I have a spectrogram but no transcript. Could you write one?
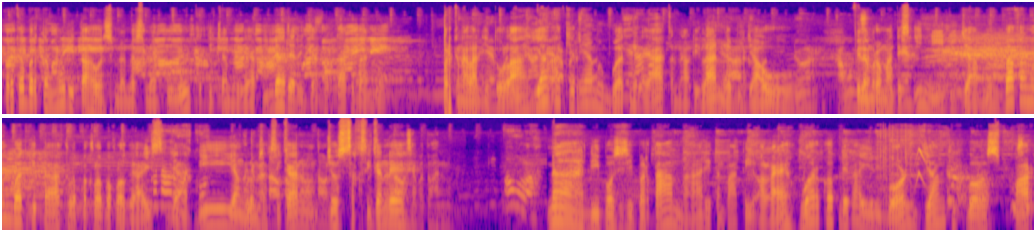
Mereka bertemu di tahun 1990 ketika Milea pindah dari Jakarta ke Bandung. Perkenalan itulah yang akhirnya membuat Milea kenal Dilan lebih jauh. Film romantis ini dijamin bakal membuat kita kelepek-kelepek loh guys. Jadi yang belum saksikan, cus saksikan deh. Nah, di posisi pertama ditempati oleh Warkop DKI Reborn Jangkrik Boss Part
